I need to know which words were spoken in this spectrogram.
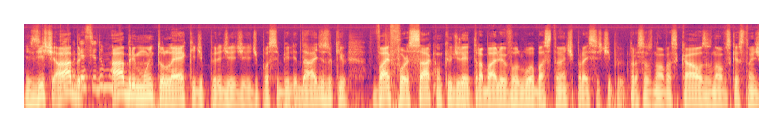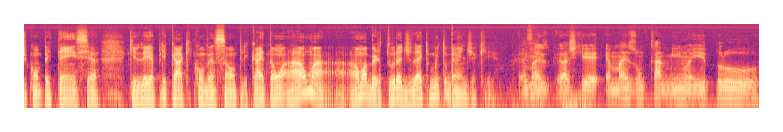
existe. abre, muito. abre muito leque de, de, de, de possibilidades, o que vai forçar com que o direito do trabalho evolua bastante para esse tipo, para essas novas causas, novas questões de competência, que lei aplicar, que convenção aplicar. Então há uma, há uma abertura de leque muito grande aqui. É mais, eu acho que é, mais um caminho aí pro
